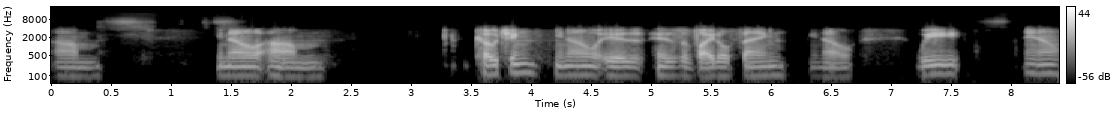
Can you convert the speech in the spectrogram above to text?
Um, you know, um, coaching, you know, is is a vital thing. You know, we, you know,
